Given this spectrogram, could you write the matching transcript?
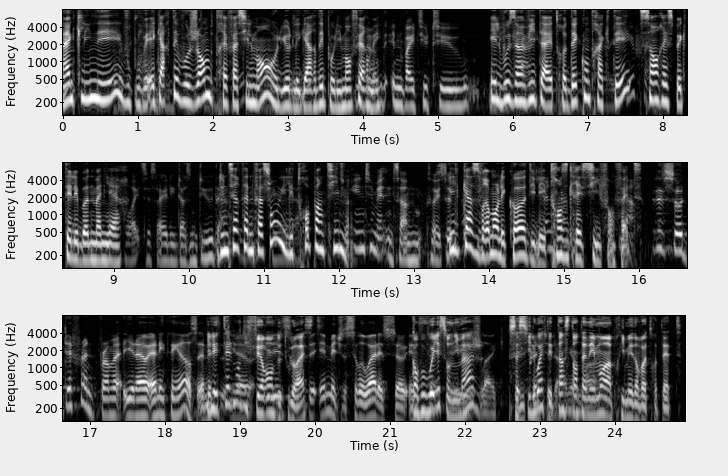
incliné, vous pouvez écarter vos jambes très facilement au lieu de les garder poliment fermées. Il vous invite à être décontracté sans respecter les bonnes manières. D'une certaine façon, il est trop intime. Il casse vraiment les codes, il est transgressif en fait. Il est tellement différent de tout le reste. Quand vous voyez son image, sa silhouette est instantanément imprimée dans votre tête.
